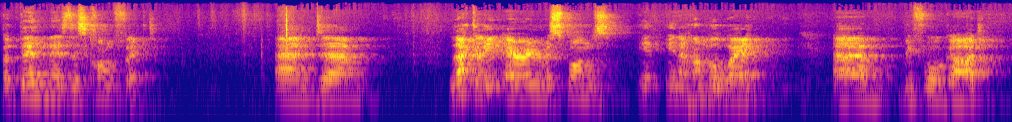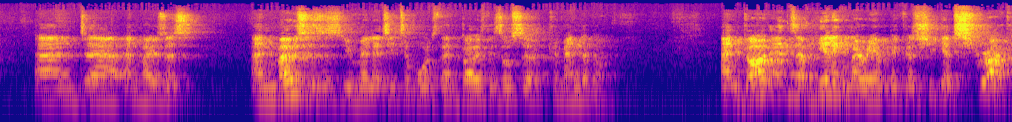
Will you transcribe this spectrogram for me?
But then there's this conflict. And um, luckily, Aaron responds in, in a humble way um, before God and, uh, and Moses. And Moses' humility towards them both is also commendable. And God ends up healing Miriam because she gets struck,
